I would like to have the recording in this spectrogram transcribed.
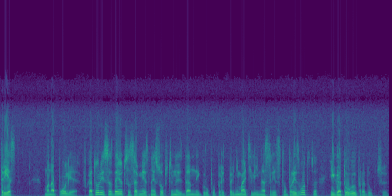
Трест – монополия, в которой создается совместная собственность данной группы предпринимателей на средства производства и готовую продукцию.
